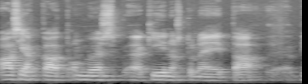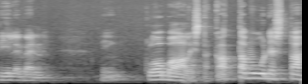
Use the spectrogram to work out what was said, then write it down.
asiakkaat on myös kiinnostuneita pilven niin globaalista kattavuudesta.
